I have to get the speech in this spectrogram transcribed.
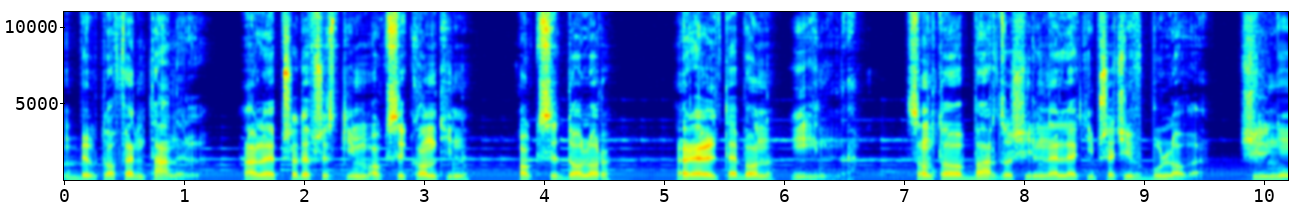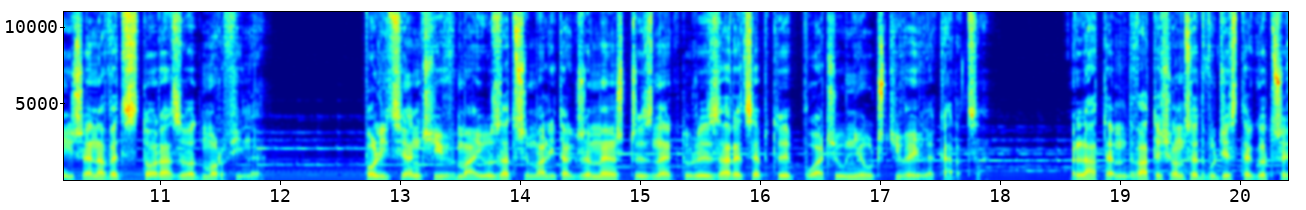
Był to fentanyl, ale przede wszystkim oksykontin, oksydolor, reltebon i inne. Są to bardzo silne leki przeciwbólowe, silniejsze nawet 100 razy od morfiny. Policjanci w maju zatrzymali także mężczyznę, który za recepty płacił nieuczciwej lekarce. Latem 2023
